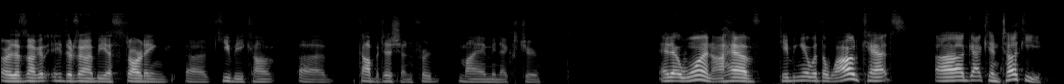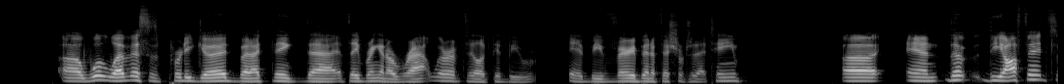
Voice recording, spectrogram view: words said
or there's not going there's going to be a starting uh, QB com- uh, competition for Miami next year. And at one, I have keeping it with the Wildcats. Uh, got Kentucky. Uh, Will Levis is pretty good, but I think that if they bring in a Rattler, I feel like it'd be it'd be very beneficial to that team. Uh, and the the offense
